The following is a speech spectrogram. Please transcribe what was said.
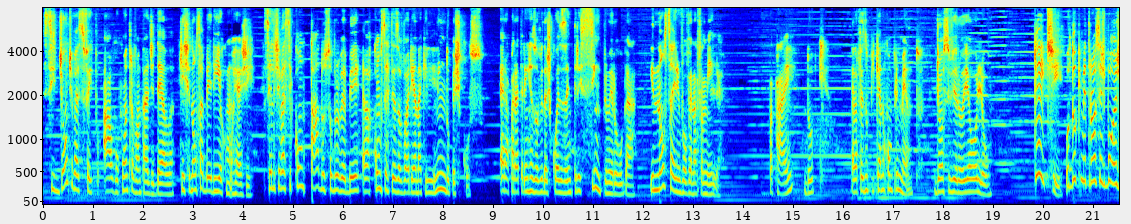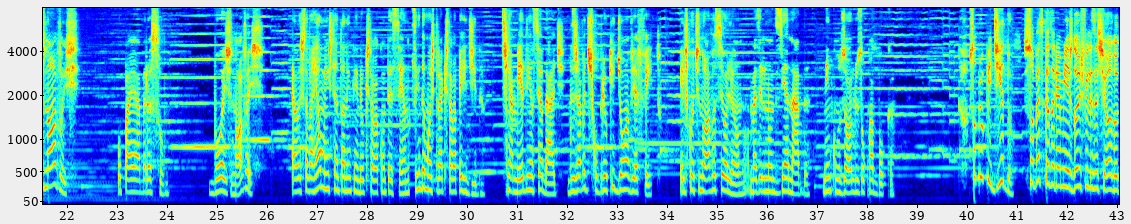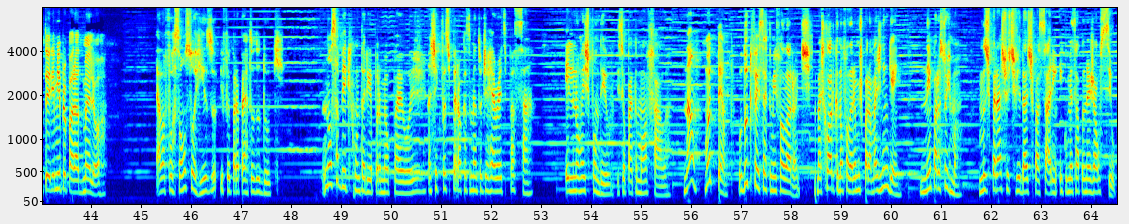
Se John tivesse feito algo contra a vontade dela, Kish não saberia como reagir. Se ele tivesse contado sobre o bebê, ela com certeza voaria naquele lindo pescoço. Era para terem resolvido as coisas entre si em primeiro lugar, e não sair envolvendo a família. Papai, Duke. Ela fez um pequeno cumprimento. John se virou e a olhou. Kate, o Duque me trouxe as boas novas. O pai a abraçou. Boas novas? Ela estava realmente tentando entender o que estava acontecendo, sem demonstrar que estava perdida. Tinha medo e ansiedade. Desejava descobrir o que John havia feito. Eles continuavam se olhando, mas ele não dizia nada, nem com os olhos ou com a boca. Sobre o pedido, se soubesse que casaria minhas duas filhas este ano, eu teria me preparado melhor. Ela forçou um sorriso e foi para perto do Duque. Não sabia que contaria para meu pai hoje. Achei que fosse esperar o casamento de Harriet passar. Ele não respondeu e seu pai tomou a fala. Não, muito tempo. O Duque fez certo me falar antes. Mas claro que não falaremos para mais ninguém, nem para sua irmã. Vamos esperar as festividades passarem e começar a planejar o seu.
